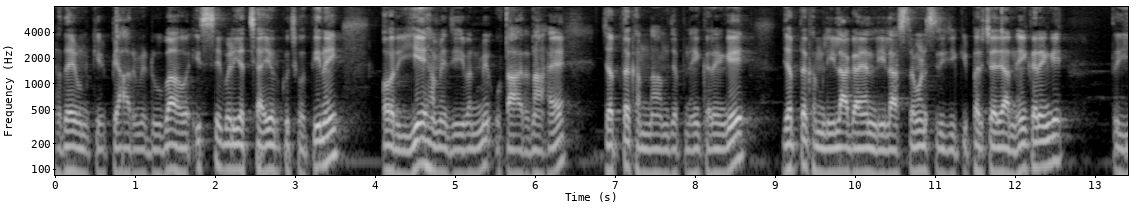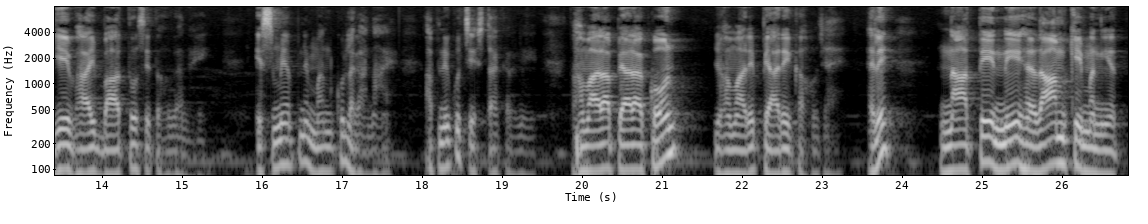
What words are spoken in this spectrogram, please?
हृदय उनके प्यार में डूबा हो, इससे बड़ी अच्छाई और कुछ होती नहीं। और ये हमें जीवन में उतारना है। जब तक हम नाम जप नहीं करेंगे, जब तक हम लीला गायन, लीला श्रवण श्री जी की परिचर्या नहीं करेंगे तो ये भाई बातों से तो होगा नहीं। इसमें अपने मन को लगाना है, अपने को चेष्टा करनी है। तो हमारा प्यारा कौन? जो हमारे प्यारे का हो जाए। है नाते नेह राम के मनियत।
